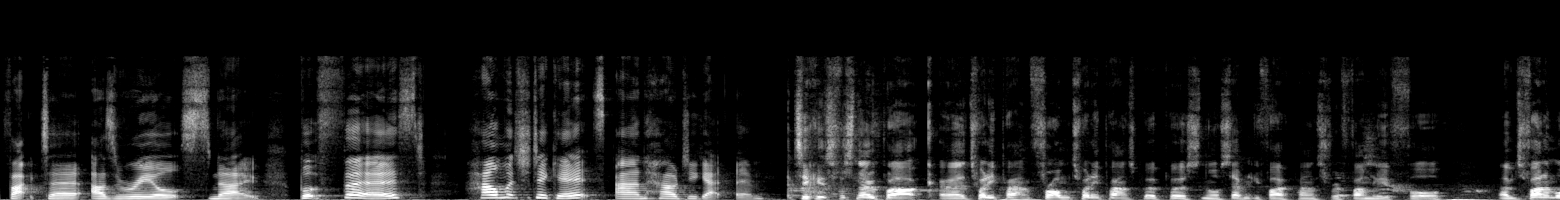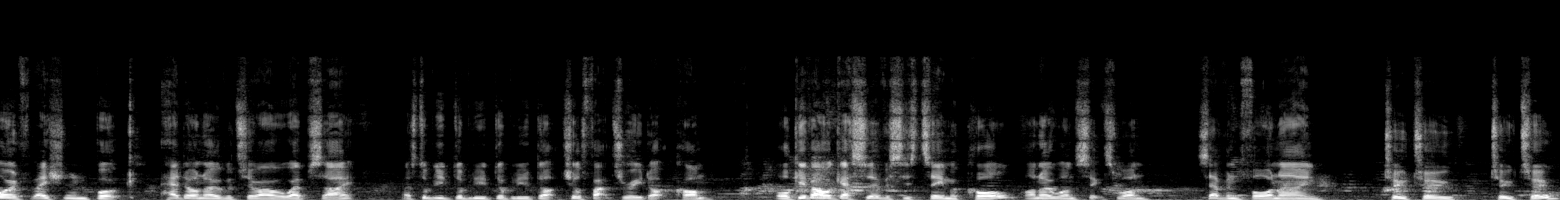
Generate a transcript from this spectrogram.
factor as real snow. But first, how much are tickets and how do you get them? Tickets for Snow Park, uh, twenty pound from twenty pounds per person or seventy five pounds for a family of four. Um, to find out more information and book, head on over to our website. That's www.chillfactore.com or give our guest services team a call on 0161 749 2222.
